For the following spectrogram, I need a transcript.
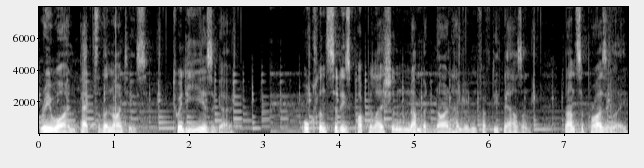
Rewind back to the 90s, 20 years ago. Auckland City's population numbered 950,000, and unsurprisingly,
